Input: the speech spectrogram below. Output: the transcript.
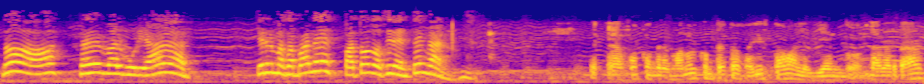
No, no debe alburear. ¿Quieren mazapanes? Para todos, miren, tengan. Fue que Andrés Manuel Contetas ahí estaba leyendo. La verdad,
